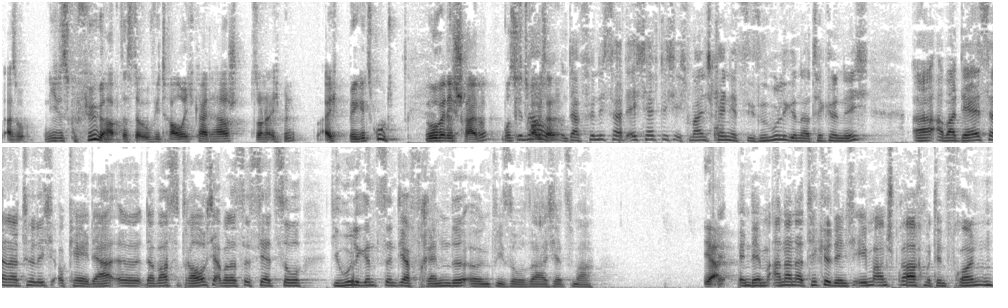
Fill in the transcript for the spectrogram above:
also nie das Gefühl gehabt, dass da irgendwie Traurigkeit herrscht, sondern ich bin, echt, mir geht's gut. Nur wenn ich schreibe, muss ich traurig Genau, sein. und da finde ich es halt echt heftig. Ich meine, ich kenne jetzt diesen Hooligan-Artikel nicht, äh, aber der ist ja natürlich, okay, der, äh, da warst du traurig, aber das ist jetzt so, die Hooligans sind ja Fremde irgendwie so, sage ich jetzt mal. ja, In dem anderen Artikel, den ich eben ansprach mit den Freunden,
